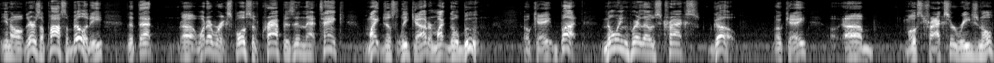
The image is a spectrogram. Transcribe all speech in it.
You know, there's a possibility that that uh, whatever explosive crap is in that tank might just leak out or might go boom. Okay, but knowing where those tracks go. Okay, uh, most tracks are regional,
